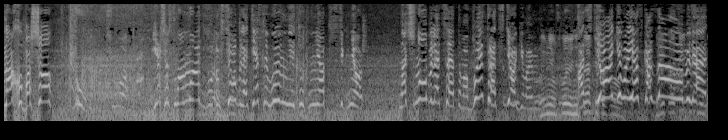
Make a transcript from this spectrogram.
Нахуй пошел. Фу, Чего? Я сейчас буду все, блядь, если вы мне тут не отстегнешь. Начну, блядь, с этого. Быстро отстегиваем. Вы мне условия не ставьте. Отстегивай, я сказала, блядь.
